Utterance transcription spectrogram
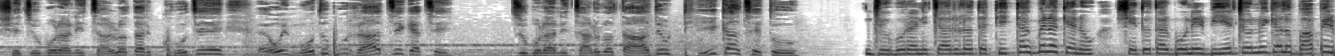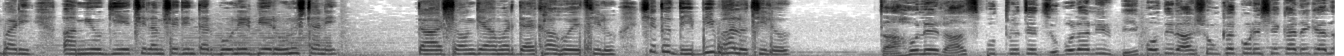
সে যুবরানী চারুলতার খোঁজে ওই মধুপুর রাজ্যে গেছে। যুবরানী চারুলতা আদেও ঠিক আছে তো। যুবরানী চারুলতা ঠিক থাকবে না কেন? সে তো তার বোনের বিয়ের জন্যই গেল বাপের বাড়ি। আমিও গিয়েছিলাম সেদিন তার বোনের বিয়ের অনুষ্ঠানে। তার সঙ্গে আমার দেখা হয়েছিল। সে তো দিব্যি ভালো ছিল। তাহলে রাজপুত্র যে যুবরানীর বিপদের আশঙ্কা করে সেখানে গেল?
